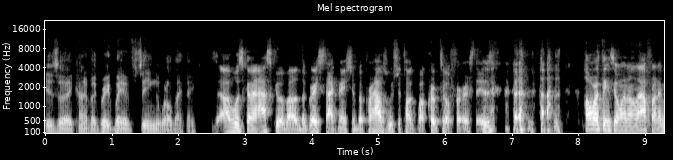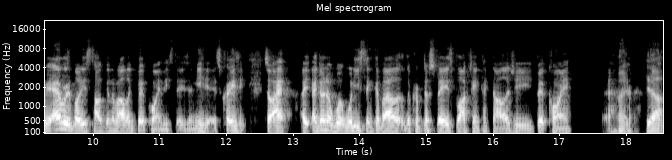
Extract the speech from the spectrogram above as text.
is a kind of a great way of seeing the world. I think. I was going to ask you about the great stagnation, but perhaps we should talk about crypto first. Is how are things going on that front? I mean, everybody's talking about like Bitcoin these days in media. It's crazy. So I, I, I don't know. What, what do you think about the crypto space, blockchain technology, Bitcoin? right. Yeah.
